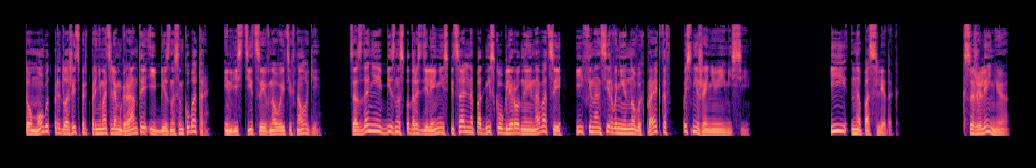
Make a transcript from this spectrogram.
то могут предложить предпринимателям гранты и бизнес-инкубаторы, инвестиции в новые технологии, создание бизнес-подразделений специально под низкоуглеродные инновации и финансирование новых проектов по снижению эмиссий. И напоследок. К сожалению,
